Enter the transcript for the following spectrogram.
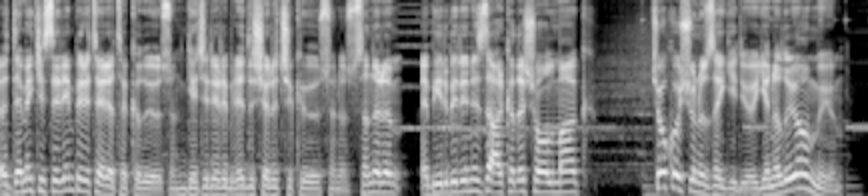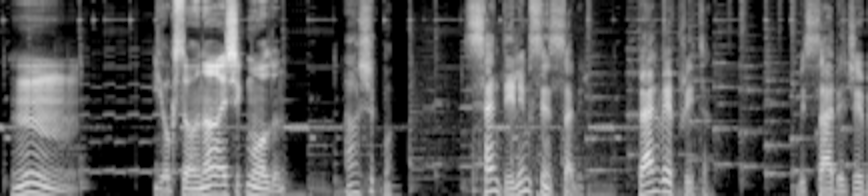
Demek istediğin Prite'yle takılıyorsun. Geceleri bile dışarı çıkıyorsunuz. Sanırım e, birbirinizle arkadaş olmak çok hoşunuza gidiyor. Yanılıyor muyum? Hmm. Yoksa ona aşık mı oldun? aşık mı? Sen deli misin Samir? Ben ve Prita. Biz sadece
